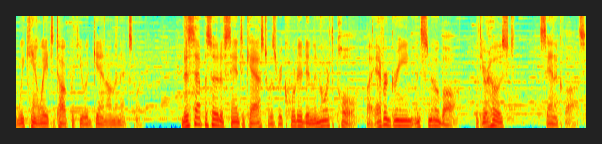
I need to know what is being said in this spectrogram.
we can't wait to talk with you again on the next one. This episode of SantaCast was recorded in the North Pole by Evergreen and Snowball with your host, Santa Claus.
